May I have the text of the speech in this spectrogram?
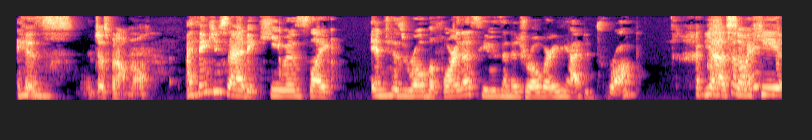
his, Is just phenomenal. I think you said he was like in his role before this, he was in his role where he had to drop. Yeah, so he,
